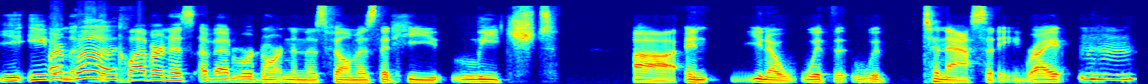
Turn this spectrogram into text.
y- even the, the cleverness of edward norton in this film is that he leached uh and you know with with tenacity right Mhm.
